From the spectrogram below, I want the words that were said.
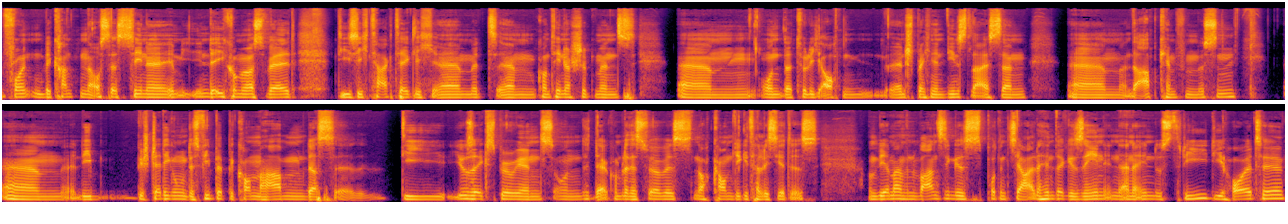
Freunden, Bekannten aus der Szene im, in der E-Commerce-Welt, die sich tagtäglich äh, mit ähm, Container-Shipments ähm, und natürlich auch den entsprechenden Dienstleistern ähm, da abkämpfen müssen, ähm, die Bestätigung des Feedback bekommen haben, dass äh, die User Experience und der komplette Service noch kaum digitalisiert ist. Und wir haben einfach ein wahnsinniges Potenzial dahinter gesehen in einer Industrie, die heute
